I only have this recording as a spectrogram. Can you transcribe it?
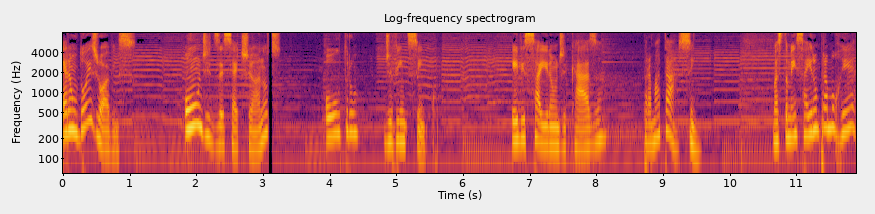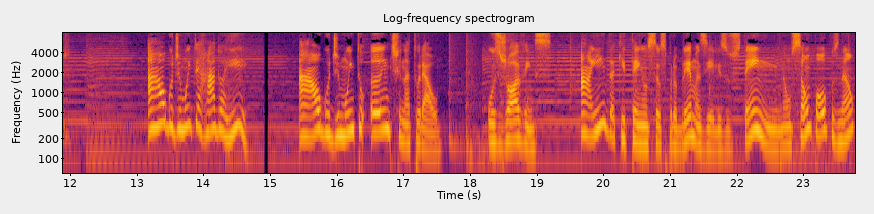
eram dois jovens, um de 17 anos, outro de 25. Eles saíram de casa para matar, sim, mas também saíram para morrer. Há algo de muito errado aí. Há algo de muito antinatural. Os jovens, ainda que tenham seus problemas, e eles os têm, não são poucos, não,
